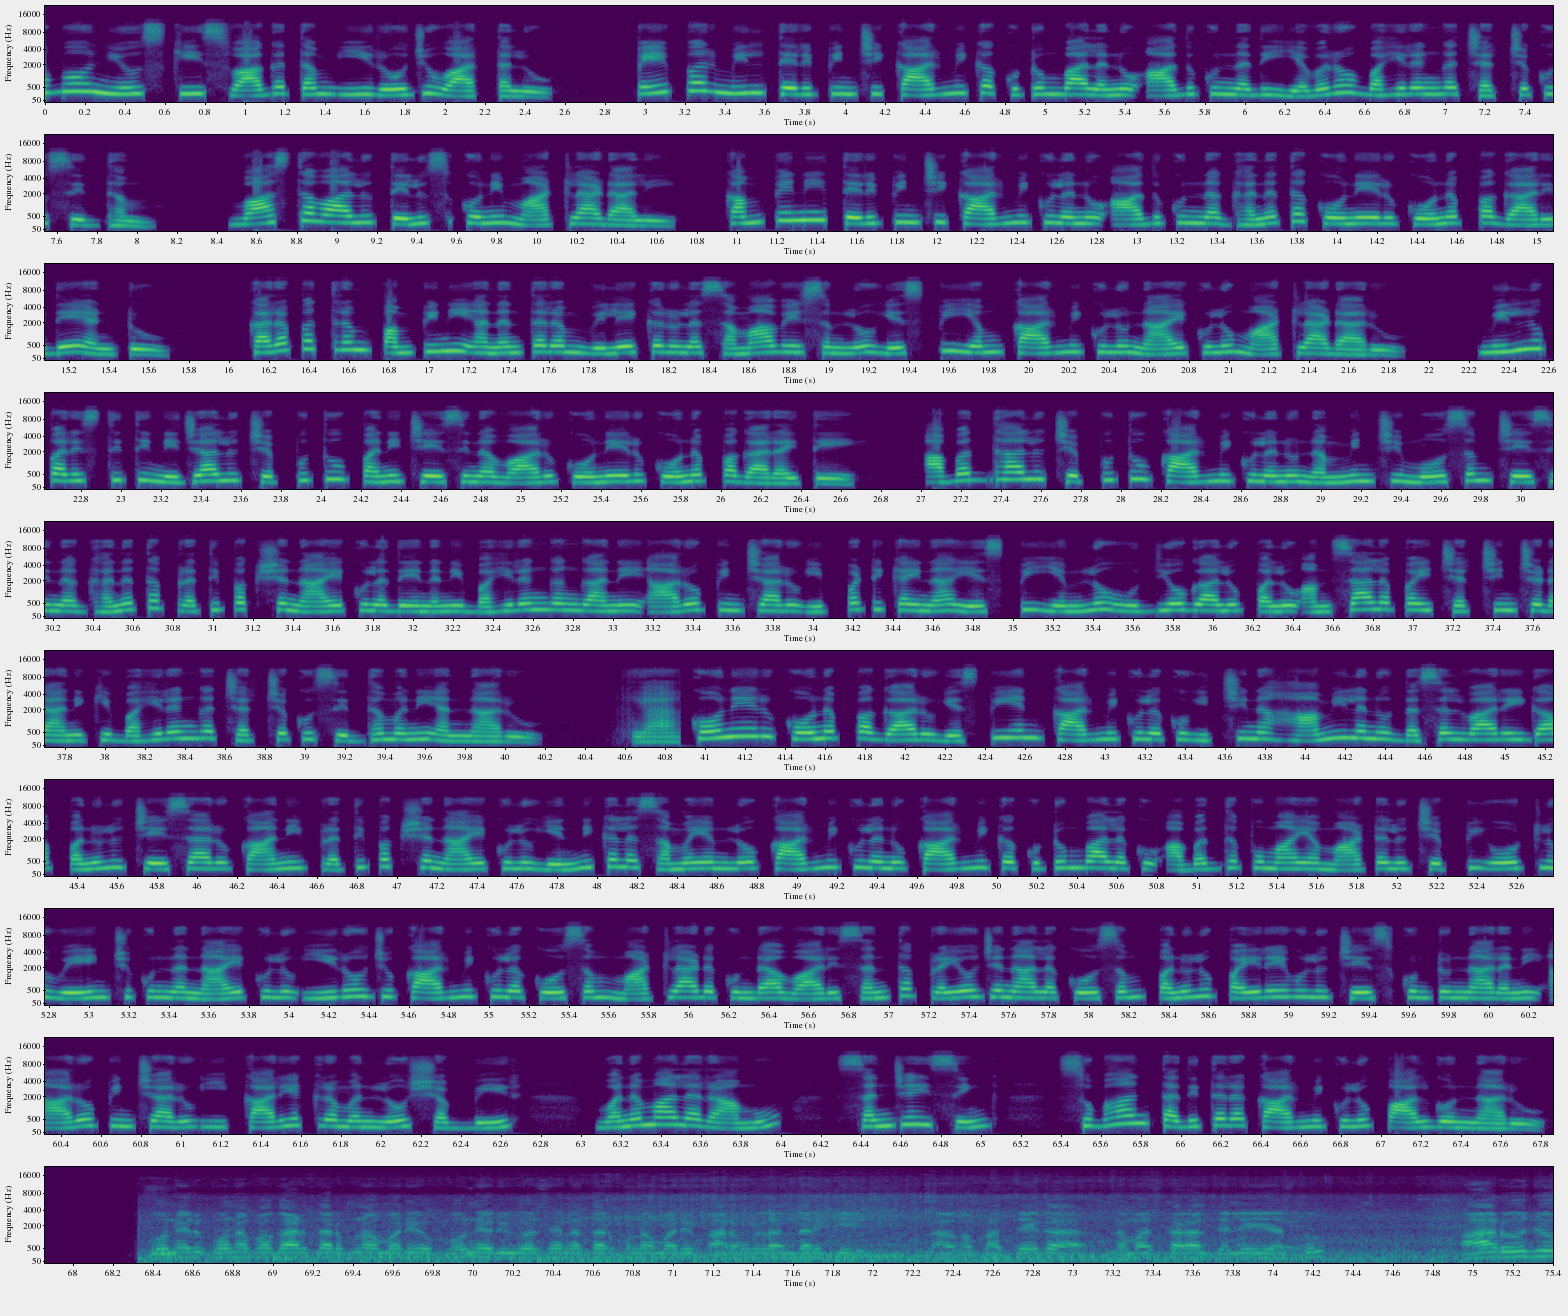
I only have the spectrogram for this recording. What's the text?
గ్లోబో న్యూస్కి స్వాగతం ఈ రోజు వార్తలు. పేపర్ మిల్ తెరిపించి కార్మిక కుటుంబాలను ఆదుకున్నది ఎవరో బహిరంగ చర్చకు సిద్ధం. వాస్తవాలు తెలుసుకొని మాట్లాడాలి. కంపెనీ తెరిపించి కార్మికులను ఆదుకున్న ఘనత కోనేరు కోనప్ప గారిదే అంటూ. కరపత్రం పంపిణీ అనంతరం విలేకరుల సమావేశంలో ఎస్పీఎం కార్మికులు నాయకులు మాట్లాడారు. మిల్లు పరిస్థితి నిజాలు చెప్పుతూ పని చేసిన వారు కోనేరు కోనప్పగారైతే అబద్ధాలు చెప్పుతూ కార్మికులను నమ్మించి మోసం చేసిన ఘనత ప్రతిపక్ష నాయకులదేనని బహిరంగంగానే ఆరోపించారు. ఇప్పటికైనా ఎస్పీఎంలో ఉద్యోగాలు పలు అంశాలపై చర్చించడానికి బహిరంగ చర్చకు సిద్ధమని అన్నారు. కోనేరు కోనప్ప గారు ఎస్పీఎన్ కార్మికులకు ఇచ్చిన హామీలను దశల్వారీగా పనులు చేశారు కానీ ప్రతిపక్ష నాయకులు ఎన్నికల సమయంలో కార్మికులను కార్మిక కుటుంబాలకు అబద్ధపుమాయ మాటలు చెప్పి ఓట్లు వేయించుకున్న నాయకులు ఈరోజు కార్మికుల కోసం మాట్లాడకుండా వారి సంత ప్రయోజనాల కోసం పనులు పైరేవులు చేసుకుంటున్నారని ఆరోపించారు. ఈ కార్యక్రమంలో షబ్బీర్ వనమాల రాము సంజయ్ సింగ్ సుభాన్ తదితర కార్మికులు పాల్గొన్నారు. కోనేరు కోనపగారి తరఫున తరపున మరియు కోనేరు యువసేన తరఫున మరియు కార్మికులందరికీ నా ఒక ప్రత్యేక నమస్కారాలు తెలియజేస్తూ ఆ రోజు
